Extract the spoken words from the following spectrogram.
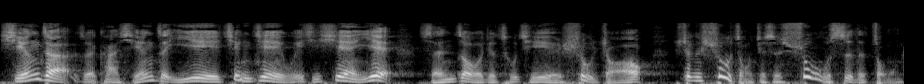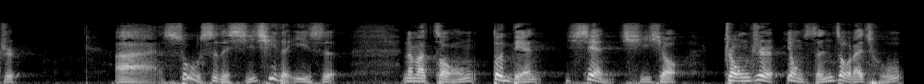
行者，所以看行者以境界为其现业，神咒就出其树种。这个树种就是术士的种子，哎，术士的习气的意思。那么种顿点现其修，种子用神咒来除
